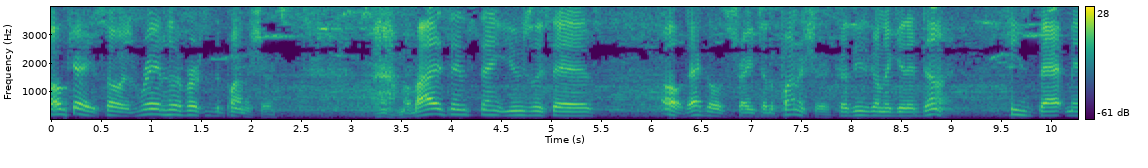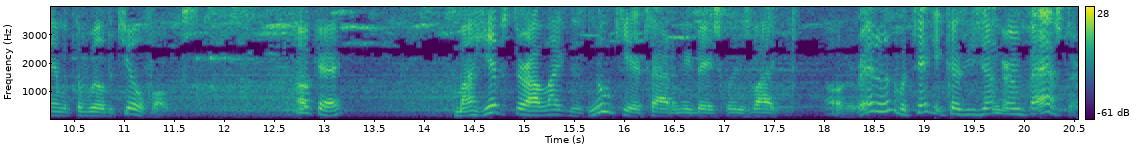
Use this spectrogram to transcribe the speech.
Okay, so it's Red Hood versus the Punisher. My bias instinct usually says, oh, that goes straight to the Punisher because he's going to get it done. He's Batman with the will to kill folks. Okay. My hipster, I like this new kid side of me basically is like, oh, the Red Hood would take it because he's younger and faster.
